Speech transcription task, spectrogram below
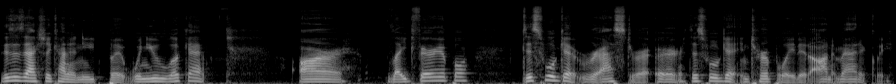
this is actually kind of neat but when you look at our light variable this will get raster or this will get interpolated automatically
